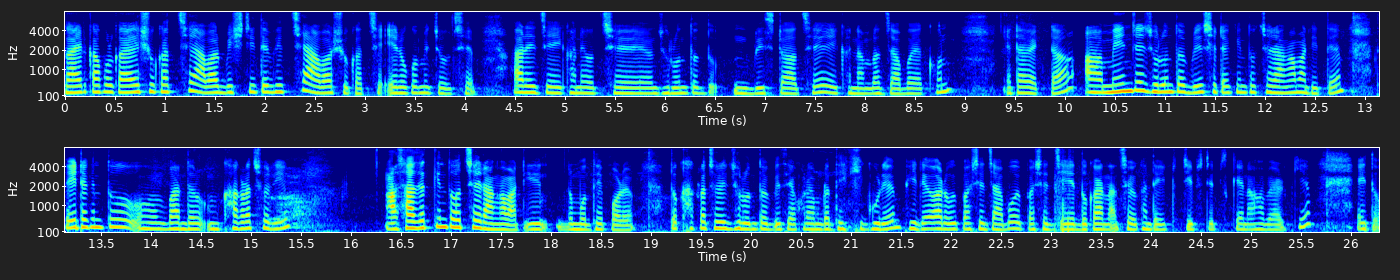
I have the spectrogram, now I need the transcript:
গায়ের কাপড় গায়ে শুকাচ্ছে, আবার বৃষ্টিতে ভিজছে, আবার শুকাচ্ছে। এরকমই চলছে। আর এই যে এখানে হচ্ছে ঝুলন্ত ব্রিজটা আছে, এখানে আমরা যাব এখন। এটাও একটা। মেন যে ঝুলন্ত ব্রিজ, সেটা কিন্তু হচ্ছে রাঙামাটিতে। তো এটা কিন্তু বান্দর খাগড়াছড়ি। আর সাজেক কিন্তু হচ্ছে রাঙামাটির মধ্যে পড়ে। তো খাগড়াছড়ির ঝুলন্ত বেশি এখন আমরা দেখি ঘুরে, ফিরে, আর ওই পাশে যাব, ওই পাশে যে দোকান আছে, ওখান থেকে একটু চিপস টিপস কেনা হবে আর কি। এই তো।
